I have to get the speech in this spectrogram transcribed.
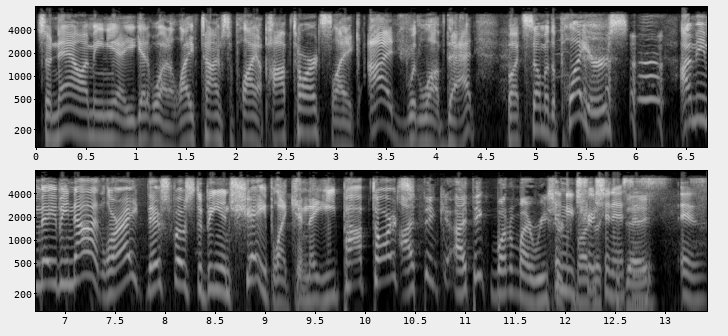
So now, I mean, yeah, you get what a lifetime supply of Pop Tarts. Like I would love that, but some of the players, I mean, maybe not. Right? They're supposed to be in shape. Like, can they eat Pop Tarts? I think I think one of my research projects nutritionist today. is is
